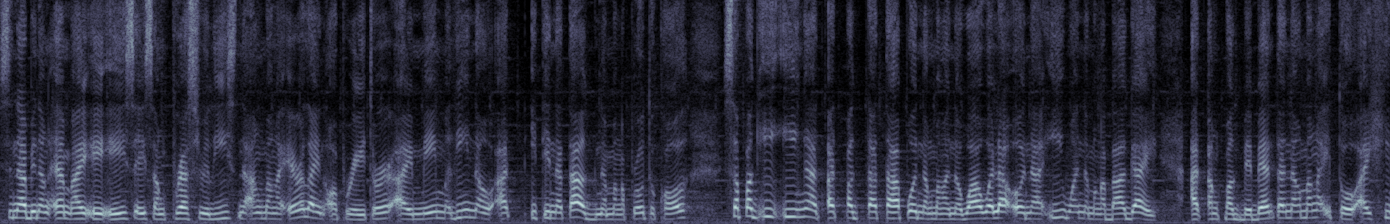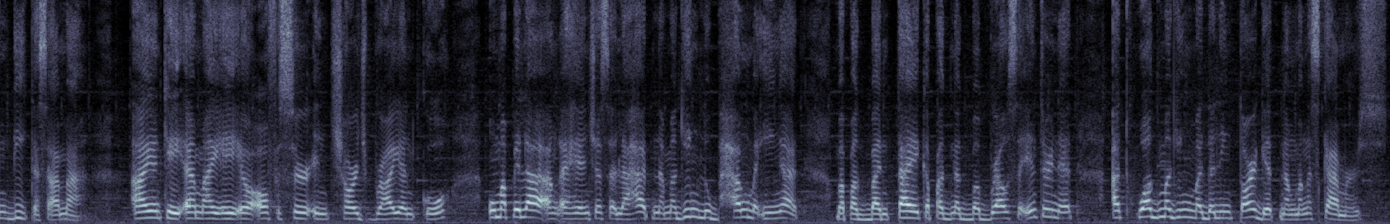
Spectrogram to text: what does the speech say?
Sinabi ng MIAA sa isang press release na ang mga airline operator ay may malinaw at itinatag na mga protocol sa pag-iingat at pagtatapon ng mga nawawala o naiwan na mga bagay at ang pagbebenta ng mga ito ay hindi kasama. Ayon kay MIAA Officer in Charge Brian Co, umapela ang ahensya sa lahat na maging lubhang maingat, mapagbantay kapag nagbabrowse sa internet at huwag maging madaling target ng mga scammers.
